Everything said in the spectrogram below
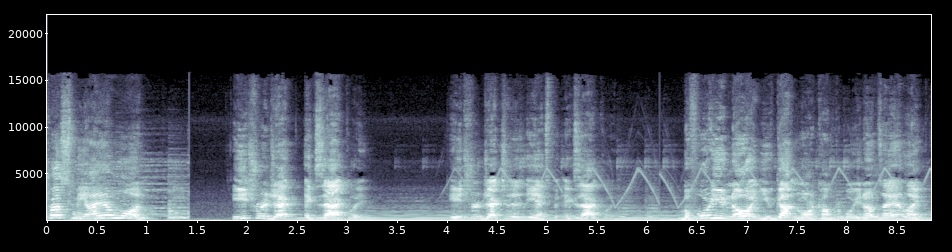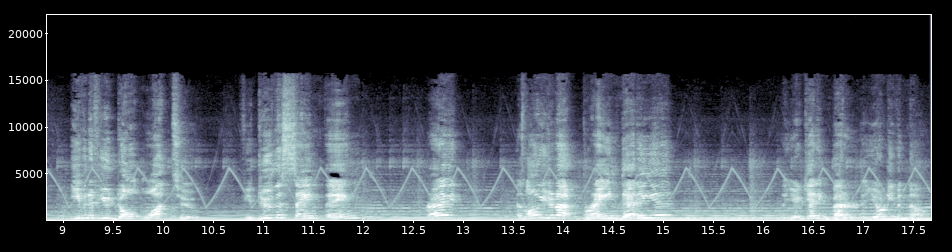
Trust me, I am one. Each reject exactly. Each rejection is exactly. Before you know it, you've gotten more comfortable. You know what I'm saying? Like even if you don't want to, if you do the same thing, right? As long as you're not brain deading it, you're getting better. You don't even know.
